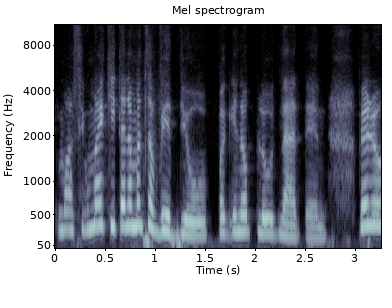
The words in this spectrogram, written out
ma, sig- makikita naman sa video pag in-upload natin. Pero,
